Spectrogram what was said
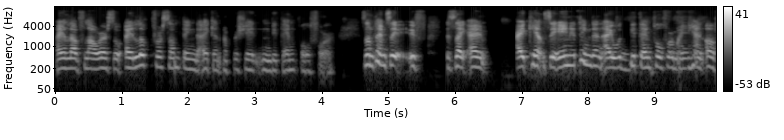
I love flowers. So I look for something that I can appreciate and be thankful for. Sometimes if it's like I I can't say anything, then I would be thankful for my hand. Oh,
